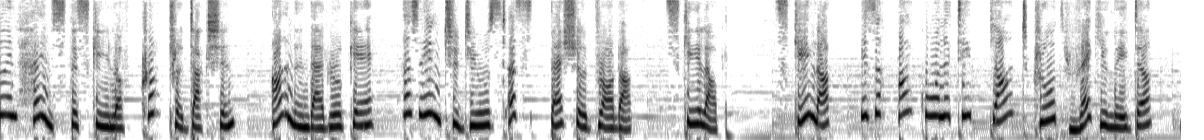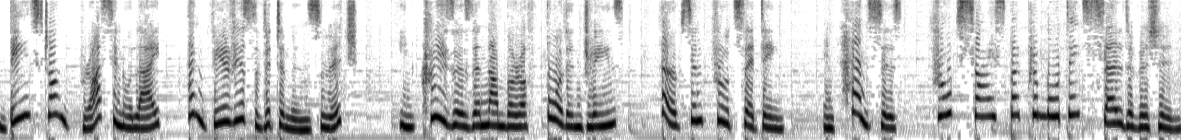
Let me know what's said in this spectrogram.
To enhance the scale of crop production, Anand Agrocare has introduced a special product, Scale Up. Scale Up is a high quality plant growth regulator based on brassinolide and various vitamins which increases the number of pollen grains, helps in fruit setting, enhances fruit size by promoting cell division,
